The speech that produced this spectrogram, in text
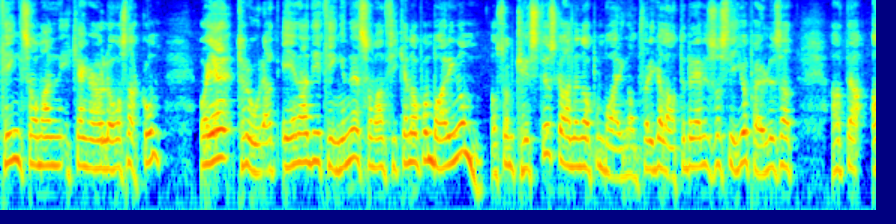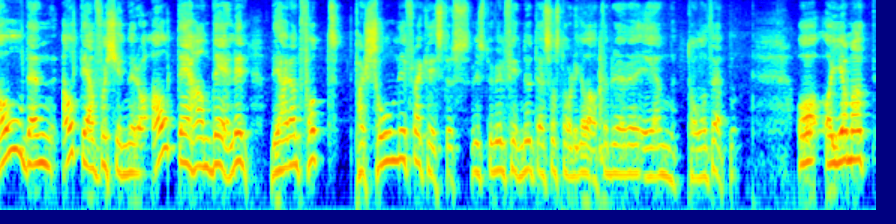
ting som han ikke engang har lov å snakke om. Og jeg tror at en av de tingene som han fikk en åpenbaring om, og som Kristus ga han en åpenbaring om For i Galaterbrevet så sier jo Paulus at, at all den, alt det han forkynner, og alt det han deler, det har han fått personlig fra Kristus. Hvis du vil finne ut det, så står det i Galaterbrevet 1, 12 og 13. Og, og i og med at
